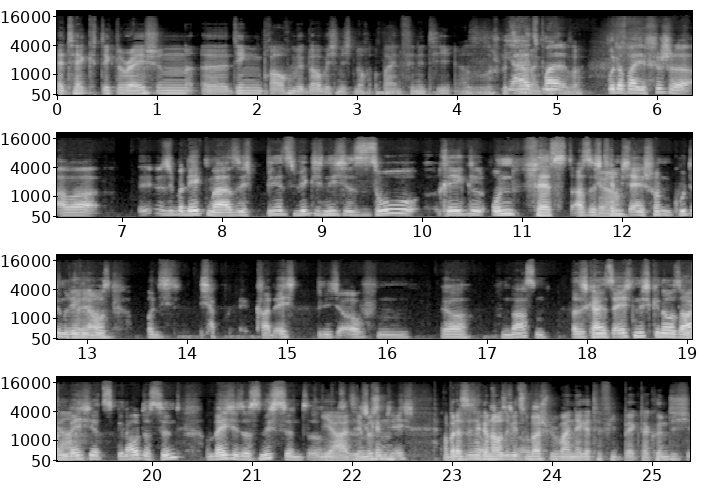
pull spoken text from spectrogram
Attack Declaration äh, Ding brauchen wir, glaube ich, nicht noch bei Infinity. Also so speziell. ja, jetzt mal Butter bei die Fische, aber ich überleg mal, also ich bin jetzt wirklich nicht so regelunfest. Also ich Ja. kenne mich eigentlich schon gut in Regeln Ja, ja. aus. Und ich, ich habe gerade echt, bin ich auf dem, ja, auf dem Nassen. Also ich kann jetzt echt nicht genau sagen, Ja. welche jetzt genau das sind und welche das nicht sind. Und Ja, also kenn müssen- echt Aber das ist ja Genau, genauso wie zum. Beispiel bei Negative Feedback. Da könnte ich,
